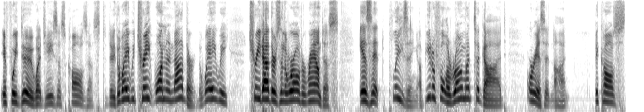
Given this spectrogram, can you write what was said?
if we do what Jesus calls us to do. The way we treat one another, the way we treat others in the world around us. Is it pleasing, a beautiful aroma to God, or is it not? Because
